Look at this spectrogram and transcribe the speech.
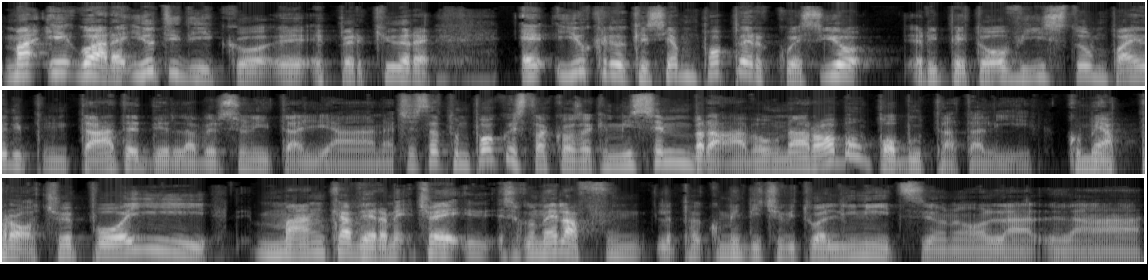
Ma eh, guarda, io ti dico, e e per chiudere, eh, io credo che sia un po' per questo. Io, ripeto, ho visto un paio di puntate della versione italiana. C'è stata un po' questa cosa che mi sembrava una roba un po' buttata lì come approccio, e poi manca veramente. Cioè, secondo me, la fun- come dicevi tu all'inizio, no? la- la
